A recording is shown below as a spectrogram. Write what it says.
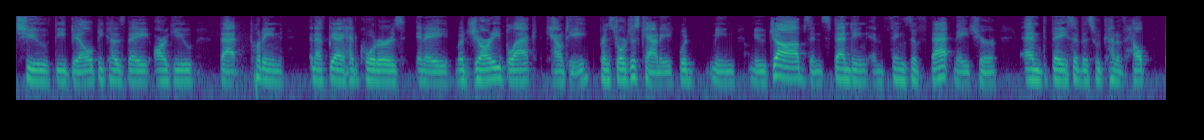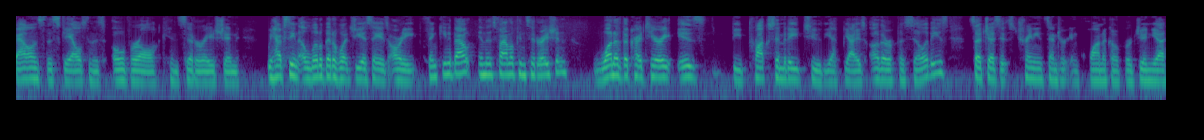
to the bill because they argue that putting an FBI headquarters in a majority black county, Prince George's County, would mean new jobs and spending and things of that nature. And they said this would kind of help balance the scales in this overall consideration. We have seen a little bit of what GSA is already thinking about in this final consideration. One of the criteria is the proximity to the FBI's other facilities, such as its training center in Quantico, Virginia,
